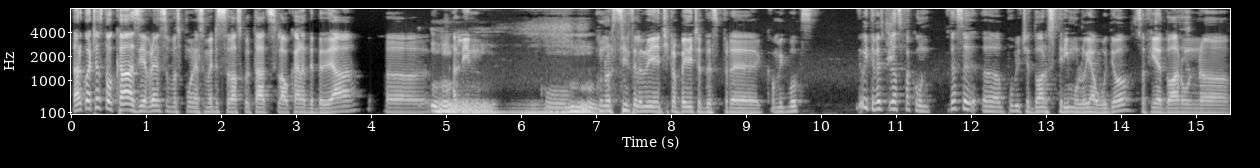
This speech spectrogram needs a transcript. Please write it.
Dar cu această ocazie vrem să vă spunem să mergeți să vă ascultați la o cană de BDA uh, Alin cu cunoștințele lui enciclopedice despre comic books. Uite, vezi, putea să facă un... Putea să uh, publice doar streamul lui audio, să fie doar un... Uh,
